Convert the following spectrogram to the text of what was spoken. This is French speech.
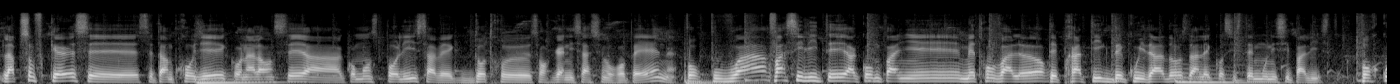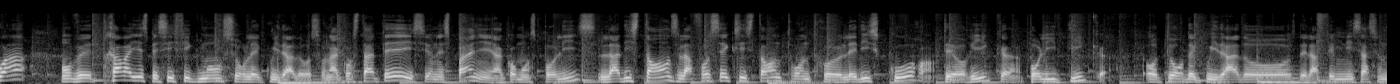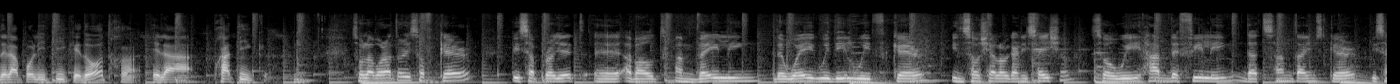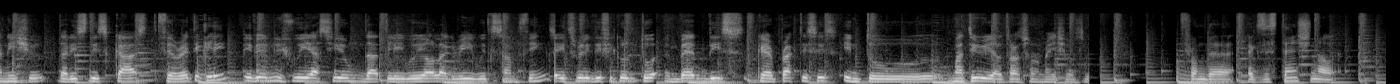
Labs of Care, c'est un projet qu'on a lancé à Commons Police avec d'autres organisations européennes pour pouvoir faciliter, accompagner, mettre en valeur des pratiques de cuidados dans l'écosystème municipaliste. Pourquoi on veut travailler spécifiquement sur les cuidados? On a constaté ici en Espagne, à Commons Police, la distance, la fosse existante entre les discours théoriques, politiques, autour des cuidados, de la féminisation de la politique et d'autres, et la pratique. So Laboratories of Care is a project uh, about unveiling the way we deal with care in social organization. So we have the feeling that sometimes care is an issue that is discussed theoretically, even if we assume that we all agree with some things. It's really difficult to embed these care practices into material transformations. From the existential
